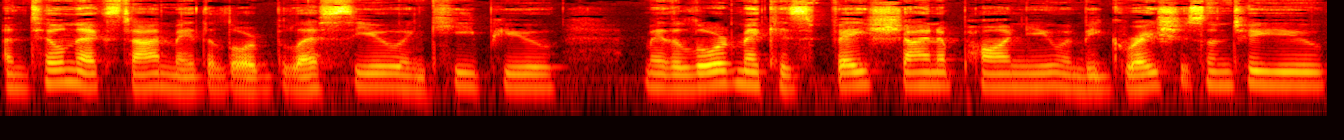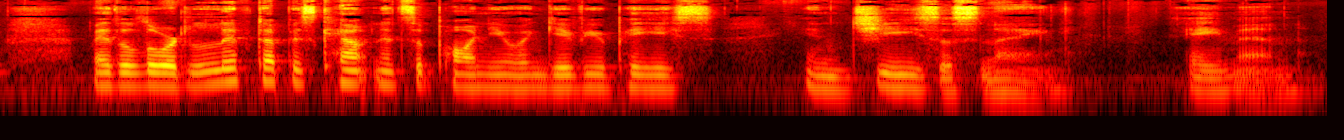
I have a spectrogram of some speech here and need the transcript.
Until next time, may the Lord bless you and keep you. May the Lord make his face shine upon you and be gracious unto you. May the Lord lift up his countenance upon you and give you peace. In Jesus' name, amen.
